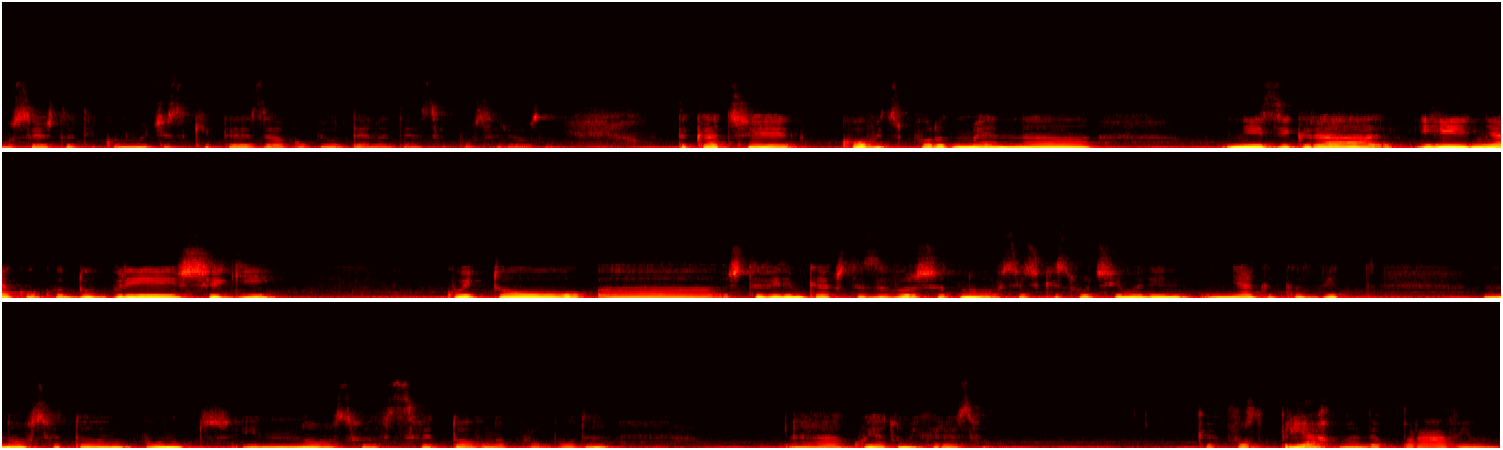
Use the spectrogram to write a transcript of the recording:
усещат економическите загуби от ден на ден са по-сериозни. Така че COVID според мен ни изигра и няколко добри шеги, които а, ще видим как ще завършат, но във всички случаи има един някакъв вид нов световен бунт и нова световна пробуда, а, която ми харесва. Какво спряхме да правим?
